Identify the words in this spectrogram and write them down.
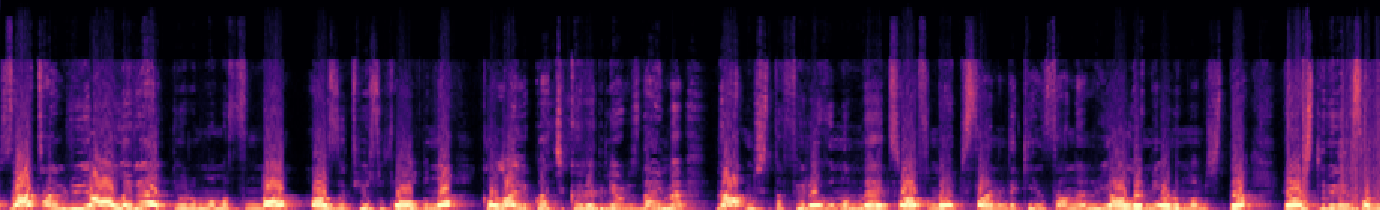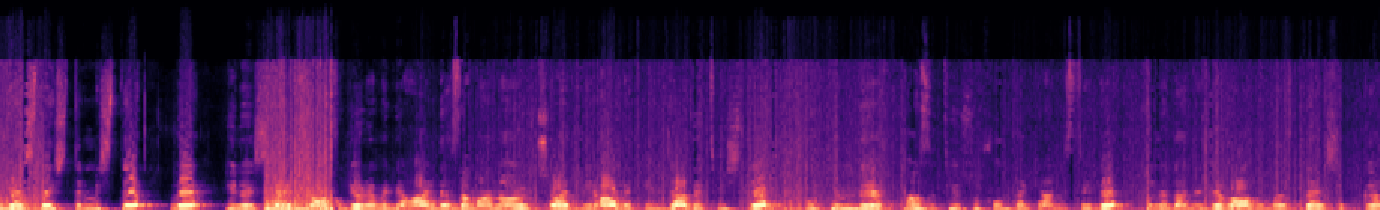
Zaten rüyaları yorumlamasından Hazreti Yusuf olduğunu kolaylıkla çıkarabiliyoruz değil mi? Ne yapmıştı? Firavun'un ve etrafında hapishanedeki insanların rüyalarını yorumlamıştı. Yaşlı bir insanı gençleştirmişti ve güneşi ve etrafı göremediği halde zamanı ölçen bir alet icat etmişti. Bu kimdi? Hazreti Yusuf'un ta kendisiydi. Bu nedenle cevabımız D şıkkı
